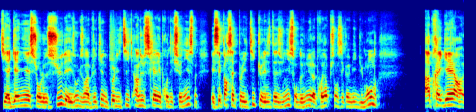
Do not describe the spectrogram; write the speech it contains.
qui a gagné sur le Sud et donc ils ont appliqué une politique industrielle et protectionnisme. Et c'est par cette politique que les États-Unis sont devenus la première puissance économique du monde. Après-guerre,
